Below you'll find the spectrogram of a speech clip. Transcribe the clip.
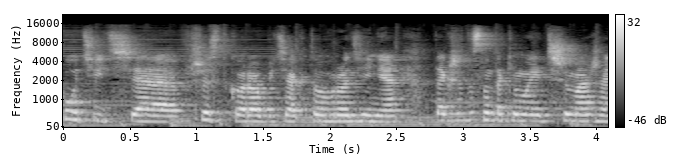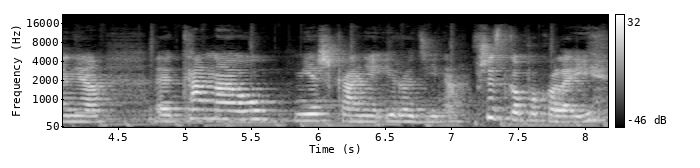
kłócić się, wszystko robić jak to w rodzinie. Także to są takie moje trzy marzenia. E, kanał, mieszkanie i rodzina. Wszystko po kolei.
